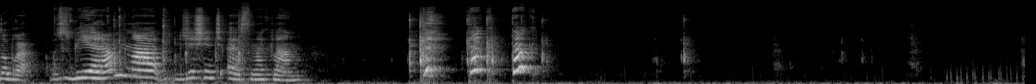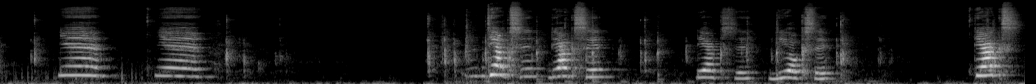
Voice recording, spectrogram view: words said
Dobra, zbieram na 10S na klan. Tak, tak! Nie, nie. Diaksy, diaksy, diaksy, dioksy. Diaks!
